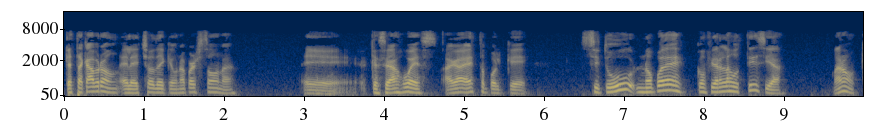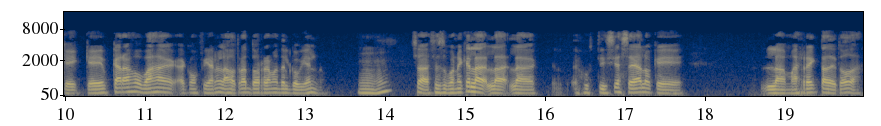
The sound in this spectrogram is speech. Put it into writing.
que está cabrón el hecho de que una persona eh, que sea juez haga esto porque si tú no puedes confiar en la justicia, bueno, ¿qué, qué carajo vas a, a, confiar en las otras dos ramas del gobierno? Uh -huh. O sea, se supone que la, la, la justicia sea lo que la más recta de todas.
